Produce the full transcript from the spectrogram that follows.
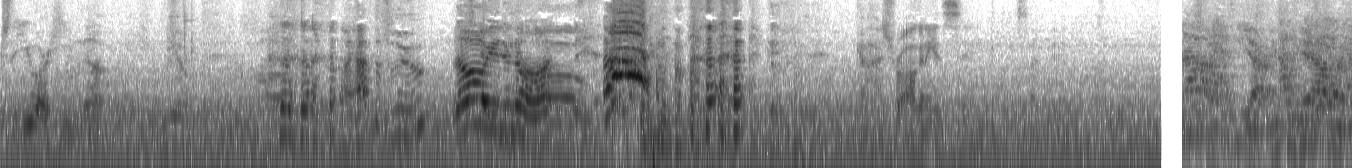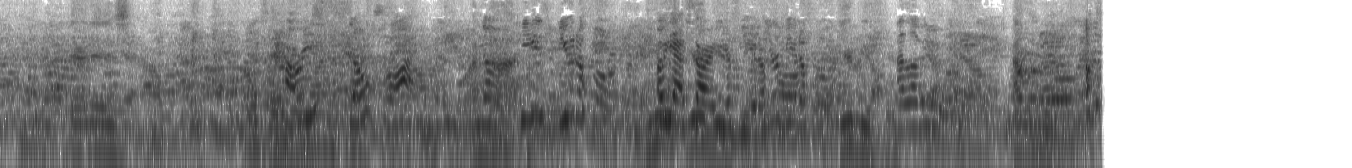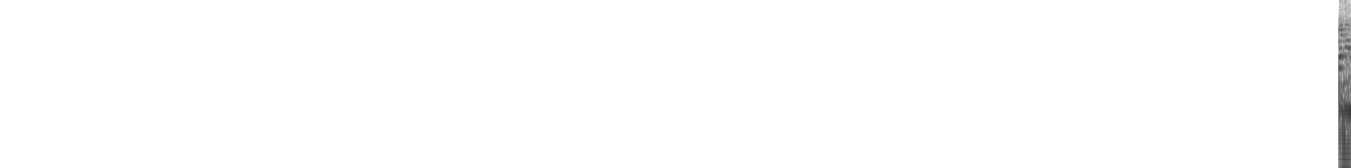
Wow. Actually, you are heating up. I have the flu. No, you do not. Oh, Gosh, we're all gonna get sick. It's not good. There it is. How are you so hot? I'm no, not. he is beautiful. oh yeah, you're sorry, beautiful. you're beautiful. You're beautiful. You're beautiful. I love you. I love you.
